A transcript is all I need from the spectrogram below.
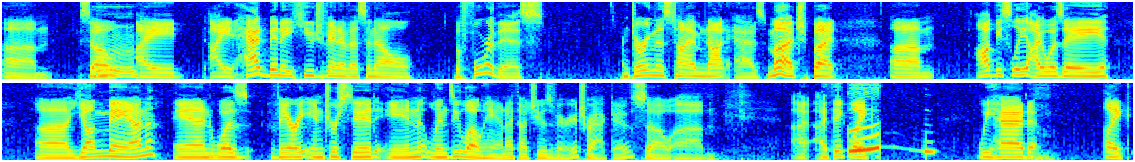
Um, so Mhm. I I had been a huge fan of SNL before this. During this time, not as much, but um, obviously I was a uh, young man and was very interested in Lindsay Lohan. I thought she was very attractive. So um, I, I think like we had like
